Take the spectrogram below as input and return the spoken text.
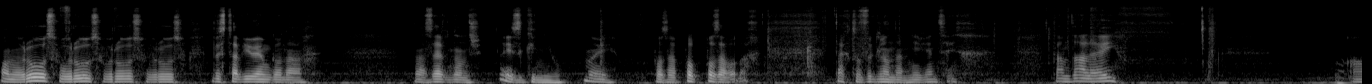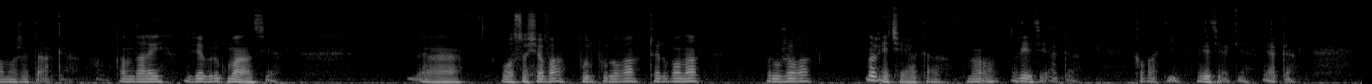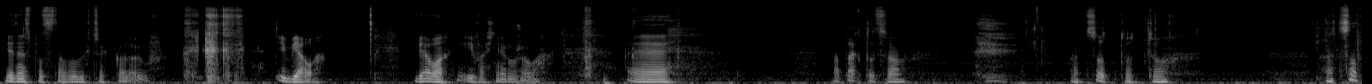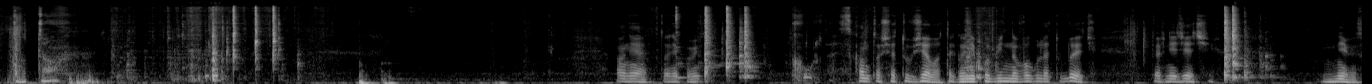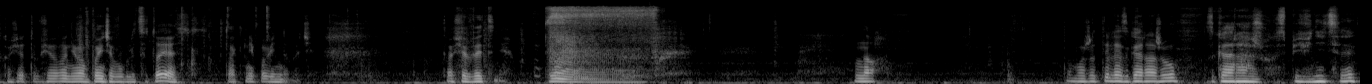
On rósł, rósł, rósł, rósł. Wystawiłem go na, na zewnątrz, no i zgnił. No i poza, po, po zawodach. Tak to wygląda mniej więcej. Tam dalej. O, może tak. Tam dalej dwie brukmansje. E, łososiowa, purpurowa, czerwona, różowa. No wiecie jaka. No, wiecie jaka. Chowaki, wiecie jakie, jaka. Jeden z podstawowych trzech kolorów. I biała. Biała i właśnie różowa. E, a tak to co? A co to to? A co to to? O nie, to nie powinno. Kurde, skąd to się tu wzięło? Tego nie powinno w ogóle tu być. Pewnie dzieci. Nie wiem skąd się to wzięło, nie mam pojęcia w ogóle co to jest. Tak nie powinno być. To się wytnie. No. To może tyle z garażu. Z garażu, z piwnicy.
